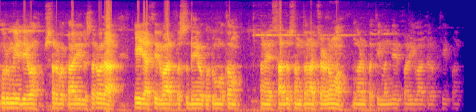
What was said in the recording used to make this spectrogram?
કુરુમે દેવ સર્વકારી સર્વદા. એ જ આશીર્વાદ વસુદેવ કુટુંબકમ અને સાધુ સંતોના ચરણોમાં ગણપતિ મંદિર પરિવાર તરફથી પણ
